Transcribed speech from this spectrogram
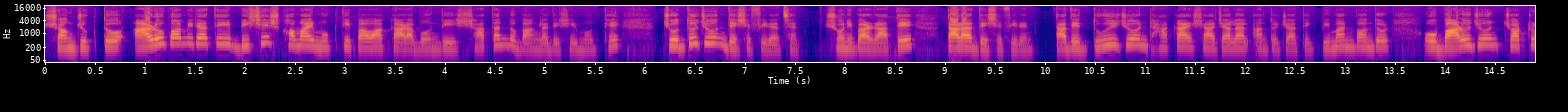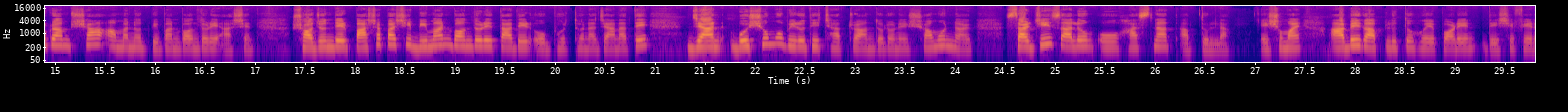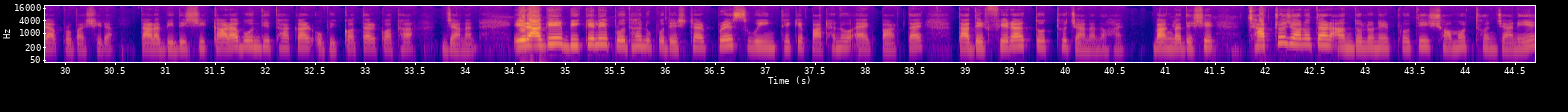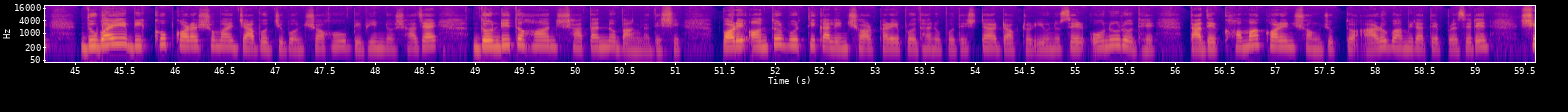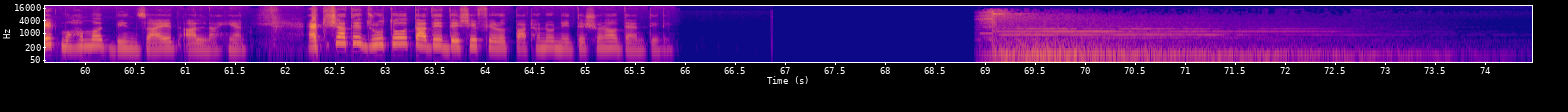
সংযুক্ত আরব আমিরাতে বিশেষ ক্ষমায় মুক্তি পাওয়া কারাবন্দী সাতান্ন বাংলাদেশির মধ্যে চোদ্দ জন দেশে ফিরেছেন। শনিবার রাতে তারা দেশে ফিরেন। তাদের দুইজন ঢাকায় শাহজালাল আন্তর্জাতিক বিমানবন্দর ও বারো জন চট্টগ্রাম শাহ আমানত বিমানবন্দরে আসেন। স্বজনদের পাশাপাশি বিমানবন্দরে তাদের অভ্যর্থনা জানাতে যান বৈষম্য বিরোধী ছাত্র আন্দোলনের সমন্বয়ক সার্জিস আলম ও হাসনাত আবদুল্লাহ। এ সময় আবেগ আপ্লুত হয়ে পড়েন দেশে ফেরা প্রবাসীরা। তারা বিদেশি কারাবন্দী থাকার অভিজ্ঞতার কথা জানান। এর আগে বিকেলে প্রধান উপদেষ্টার প্রেস উইং থেকে পাঠানো এক বার্তায় তাদের ফেরার তথ্য জানানো হয়। বাংলাদেশে ছাত্র জনতার আন্দোলনের প্রতি সমর্থন জানিয়ে দুবাইয়ে বিক্ষোভ করার সময় যাবজ্জীবন সহ বিভিন্ন সাজায় দণ্ডিত হন সাতান্ন বাংলাদেশি। পরে অন্তর্বর্তীকালীন সরকারের প্রধান উপদেষ্টা ডক্টর ইউনুসের অনুরোধে তাদের ক্ষমা করেন সংযুক্ত আরব আমিরাতের president Sheikh Mohammed bin Zayed Al Nahyan একই সাথে দ্রুত তাদের দেশে ফেরত পাঠানোর নির্দেশনাও দেন তিনি।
